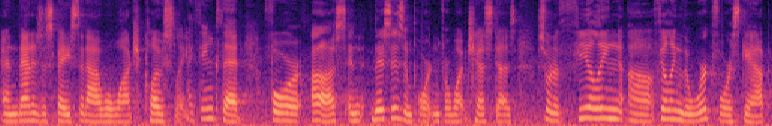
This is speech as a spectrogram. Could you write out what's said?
and that is a space that I will watch closely. I think that for us, and this is important for what CHEST does, sort of feeling, uh, filling the workforce gap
